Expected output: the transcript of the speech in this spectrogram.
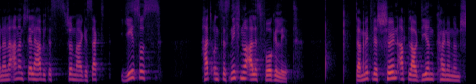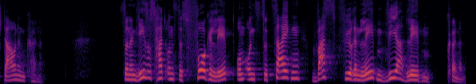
Und an einer anderen Stelle habe ich das schon mal gesagt. Jesus hat uns das nicht nur alles vorgelebt, damit wir schön applaudieren können und staunen können, sondern Jesus hat uns das vorgelebt, um uns zu zeigen, was für ein Leben wir leben können.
